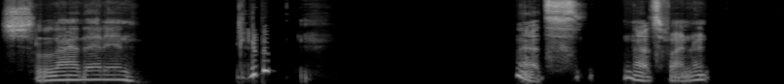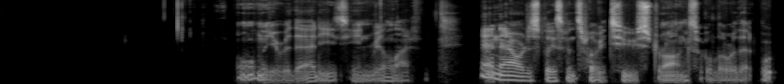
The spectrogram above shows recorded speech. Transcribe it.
slide that in. That's that's fine, right? Only it were that easy in real life. And now our displacement's probably too strong, so we'll lower that. Whoop.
